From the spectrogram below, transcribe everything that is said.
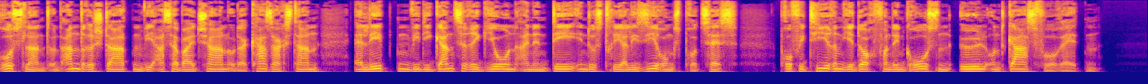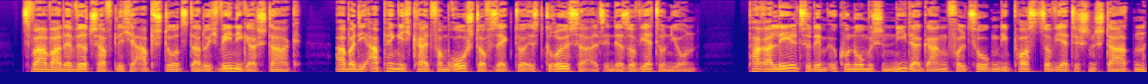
Russland und andere Staaten wie Aserbaidschan oder Kasachstan erlebten wie die ganze Region einen Deindustrialisierungsprozess, profitieren jedoch von den großen Öl- und Gasvorräten. Zwar war der wirtschaftliche Absturz dadurch weniger stark, aber die Abhängigkeit vom Rohstoffsektor ist größer als in der Sowjetunion. Parallel zu dem ökonomischen Niedergang vollzogen die postsowjetischen Staaten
